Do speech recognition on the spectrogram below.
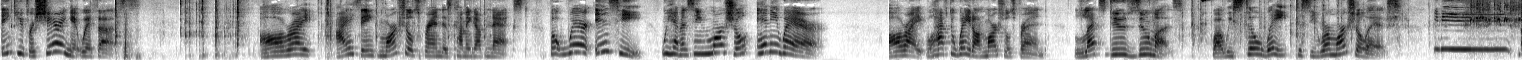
Thank you for sharing it with us. All right, I think Marshall's friend is coming up next. But where is he? We haven't seen Marshall anywhere. All right, we'll have to wait on Marshall's friend. Let's do Zuma's while we still wait to see where Marshall is. Beep, beep.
